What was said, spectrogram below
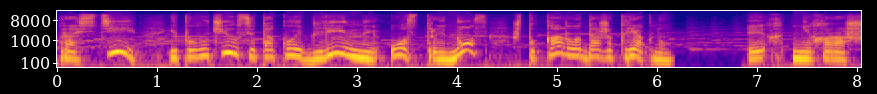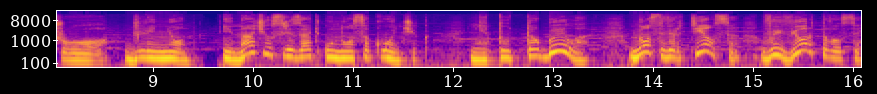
расти, и получился такой длинный острый нос, что Карла даже крякнул – Эх, нехорошо, длинен. И начал срезать у носа кончик. Не тут-то было. Нос вертелся, вывертывался,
